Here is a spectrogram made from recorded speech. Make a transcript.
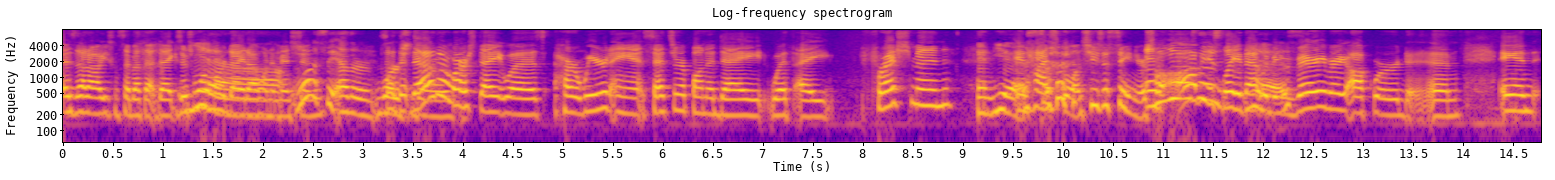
is that all you can say about that date? Because there's one more date I want to Yeah. mention. What's the other So worst the, the other worst date was her weird aunt sets her up on a date with a freshman And yes. in high school, and she's a senior. And so obviously that would be very, very awkward. Um, and he-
